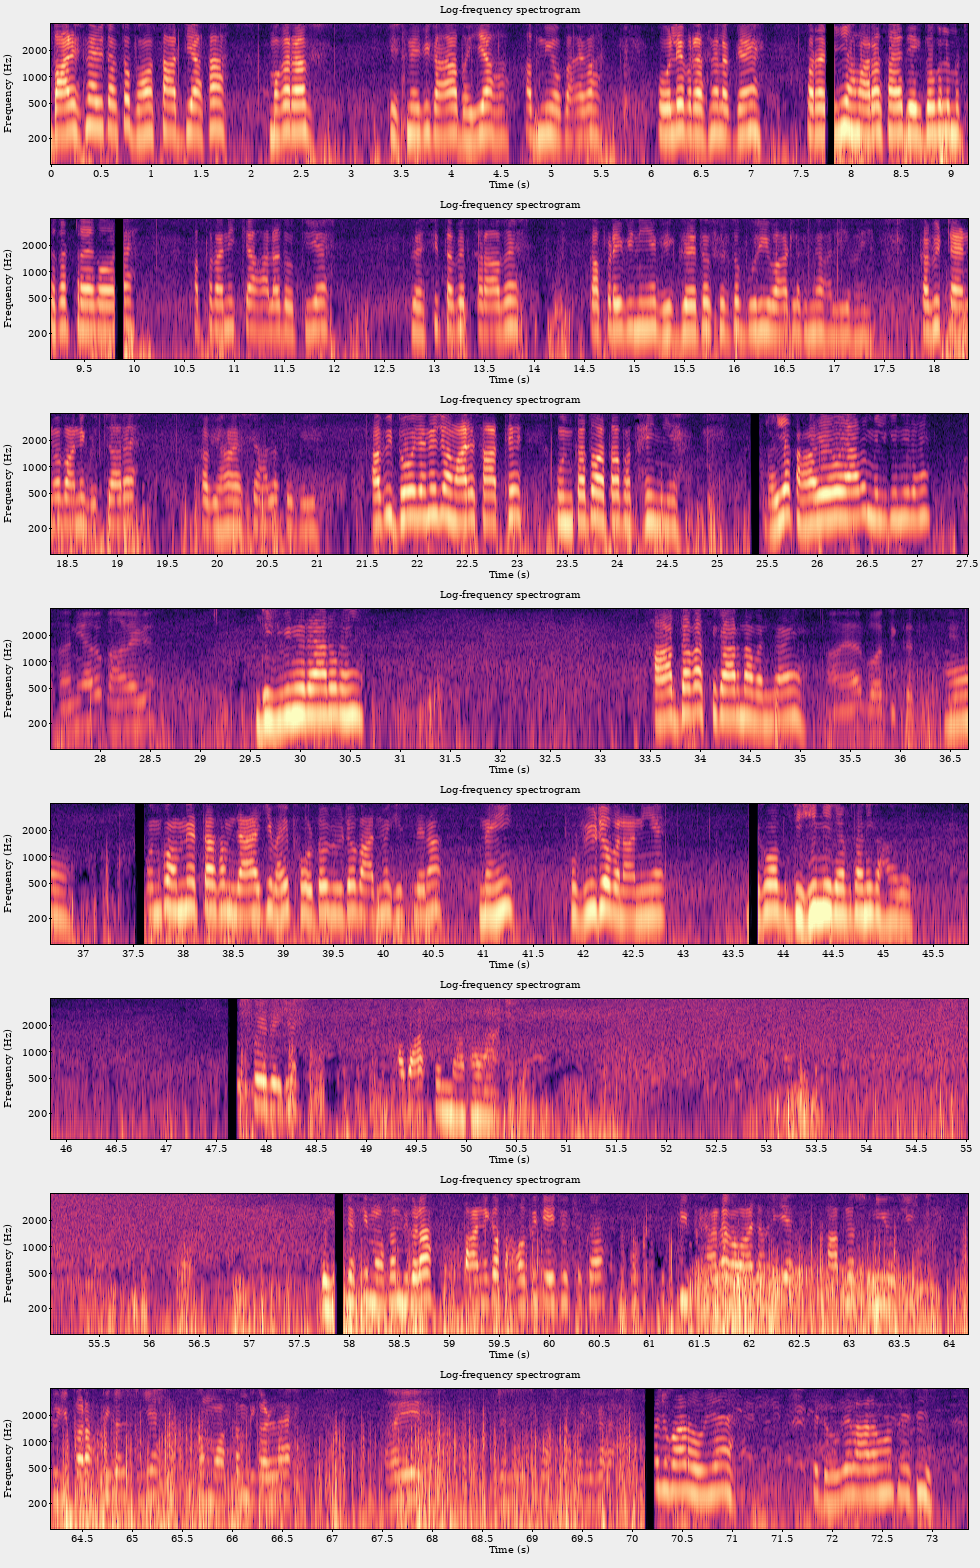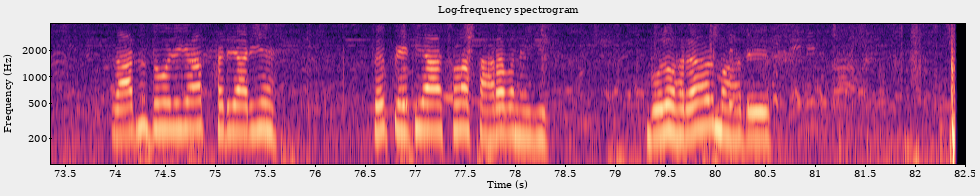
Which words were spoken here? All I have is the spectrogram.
बारिश ने अभी तक तो बहुत साथ दिया था, मगर अब इसने भी कहा, भैया, अब नहीं हो पाएगा। ओले बरसने लग गए हैं, और अभी हमारा शायद एक दो किलोमीटर का ट्रैक और है। अब पता नहीं क्या हालत होती है। वैसी तबीयत ख़राब है, कपड़े भी नहीं है, भीग गए तो फिर तो बुरी वाट लगने वाली है भाई। कभी टेंट में पानी घुस जा रहा है, अब यहाँ ऐसी हालत हो गई है। अभी दो जने जो हमारे साथ थे, उनका तो अता पता ही नहीं है। भैया, कहाँ गए हो यार? मिल क्यों नहीं रहे? पता नहीं यार कहाँ रह गए? दिख भी नहीं रहे यार कहीं। आपदा का शिकार ना बन जाए। हाँ यार बहुत दिक्कत होती है। हाँ। उनको हमने इतना समझाया कि भाई फ़ोटो वीडियो बाद में खींच लेना। नहीं वीडियो बनानी है। देखो अब दिख ही नहीं रहे पता नहीं कहाँ गए। दोस्तों ये देखिए आवाज़ सुनना था आवाज़ देखिए जैसे मौसम बिगड़ा पानी का भाव भी तेज़ हो चुका है। इतनी भयानक आवाज़ आ रही है। आपने सुनी होगी, क्योंकि बर्फ़ पिघल रही है और मौसम बिगड़ रहा है। भाई, जल्दी जल्दी पहुँचना पड़ेगा। जुगाड़ हो गया है? ढोगे ला रहा हूँ पेटी। रात में दो बजे के बाद फट जा रही है। तो पेटी आज थोड़ा सहारा बनेगी। बोलो हर हर महादेव।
